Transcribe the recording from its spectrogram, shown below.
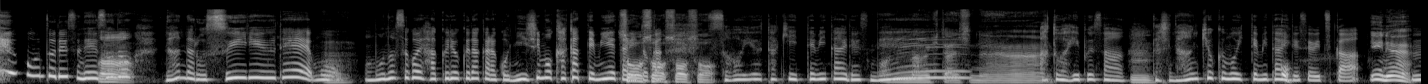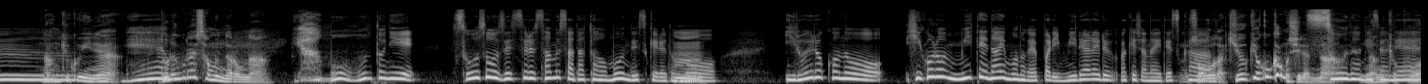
本当ですね、そのなんだろう水流でもうものすごい迫力だからこう虹もかかって見えたりとかそういう滝行ってみたいですね。行きたいですね。あとはヒプさん、うん、私南極も行ってみたいですよいつか。いいね。南極いいね。ね。どれぐらい寒いんだろうな。いやもう本当に想像を絶する寒さだとは思うんですけれども、うん、いろいろこの日頃見てないものがやっぱり見られるわけじゃないですか。そうだ究極かもしれんな。そうなんですよね。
